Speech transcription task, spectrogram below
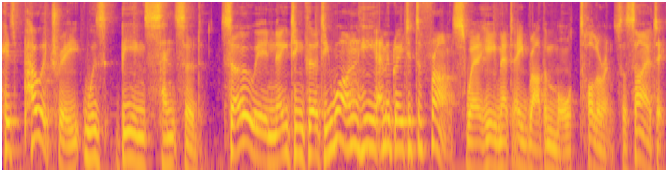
his poetry was being censored. So, in 1831, he emigrated to France, where he met a rather more tolerant society.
